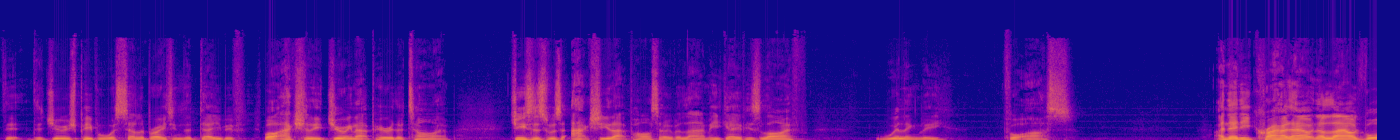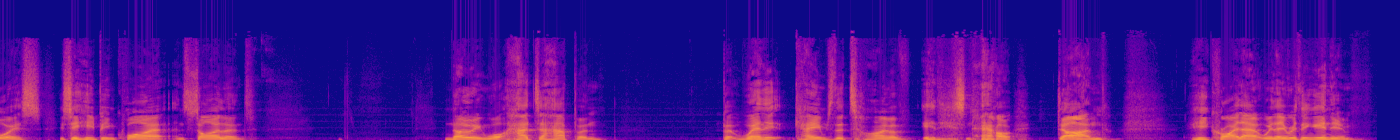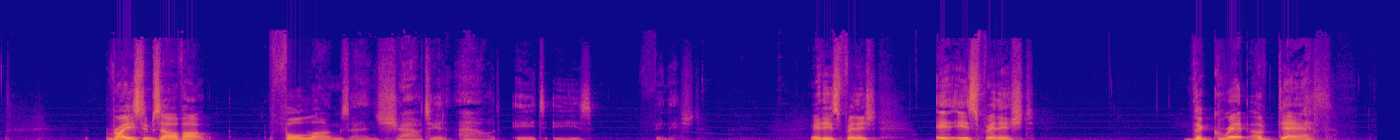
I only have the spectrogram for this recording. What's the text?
the, the Jewish people were celebrating the day before. Well, actually, during that period of time, Jesus was actually that Passover lamb. He gave his life willingly for us. And then he cried out in a loud voice. You see, he'd been quiet and silent, knowing what had to happen. But when it came to the time of it is now done, he cried out with everything in him, raised himself up full lungs, and shouted out, It is finished. It is finished. It is finished. The grip of death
